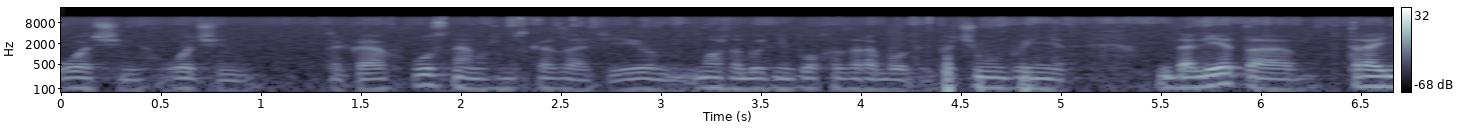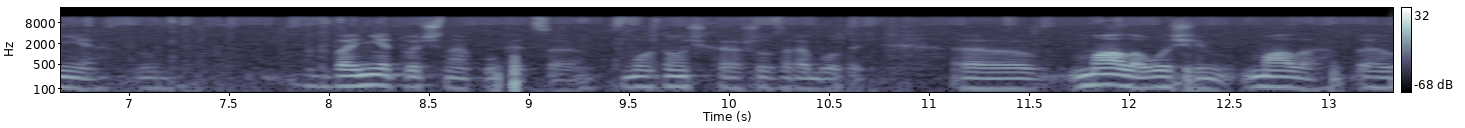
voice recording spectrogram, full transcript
очень-очень такая вкусная, можем сказать, и можно будет неплохо заработать. Почему бы и нет? До лета в тройне, вдвойне точно окупится. Можно очень хорошо заработать. Э, мало, очень мало э,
